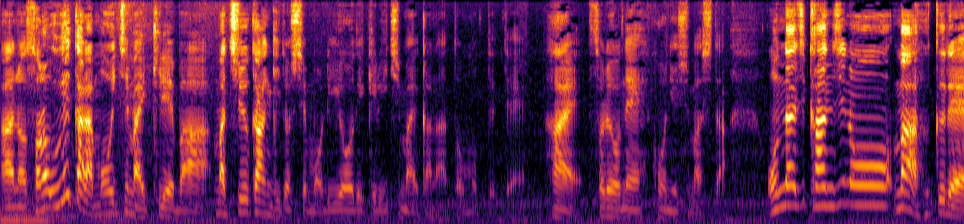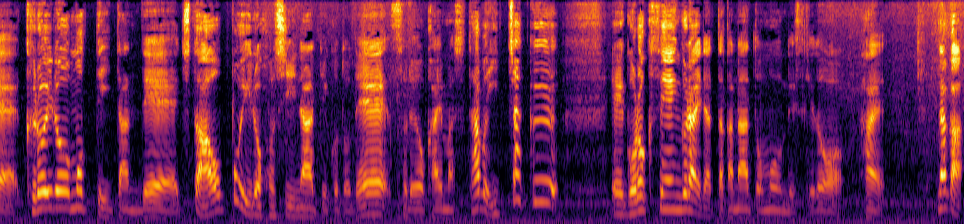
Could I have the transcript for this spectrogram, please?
あの、その上からもう一枚着れば、まあ中間着としても利用できる一枚かなと思ってて、はい。それをね、購入しました。同じ感じの、まあ服で黒色を持っていたんで、ちょっと青っぽい色欲しいなということで、それを買いました。多分一着、えー5、6千円ぐらいだったかなと思うんですけど、はい。なんか、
